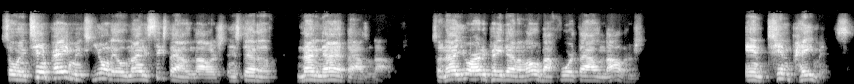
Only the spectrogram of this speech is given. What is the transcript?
So in 10 payments, you only owe $96,000 instead of $99,000. So now you already paid down a loan by $4,000 in 10 payments.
